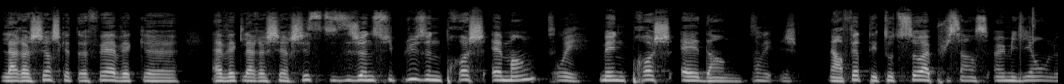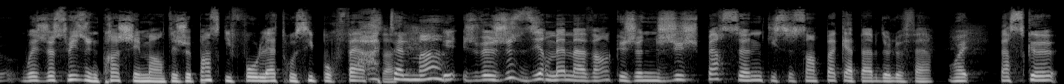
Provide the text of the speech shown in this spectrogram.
la recherche que tu as fait avec euh, avec la recherchiste. Tu dis je ne suis plus une proche aimante, Oui, mais une proche aidante. oui. Je, Mais en fait, tu es tout ça à puissance un million là. oui, je suis une proche aimante et je pense qu'il faut l'être aussi pour faire Ah, ça. tellement. Et je veux juste dire même avant que je ne juge personne qui se sent pas capable de le faire. Ouais. parce que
